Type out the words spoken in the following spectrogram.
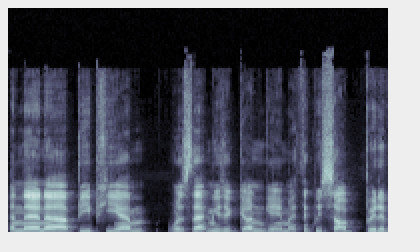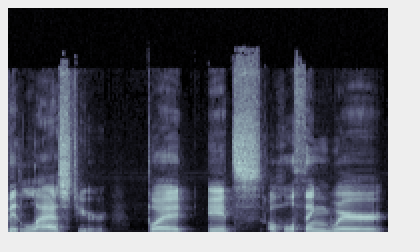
And then uh, BPM was that music gun game. I think we saw a bit of it last year, but it's a whole thing where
